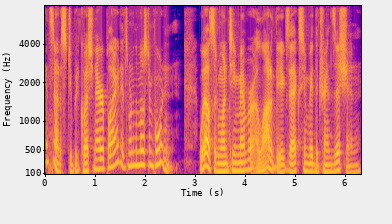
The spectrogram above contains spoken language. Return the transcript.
It's not a stupid question, I replied. It's one of the most important. Well, said one team member, a lot of the execs who made the transition,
